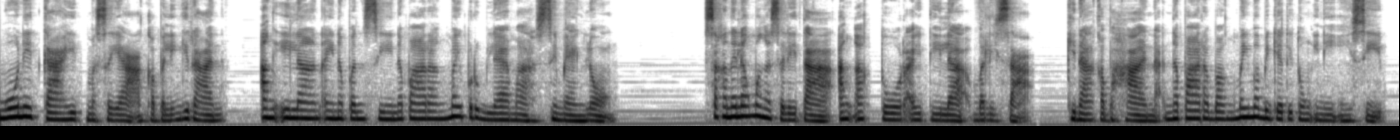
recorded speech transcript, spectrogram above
Ngunit kahit masaya ang kapaligiran, ang ilan ay napansin na parang may problema si Menglong. Sa kanilang mga salita, ang aktor ay tila balisa, kinakabahan na para bang may mabigat itong iniisip.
